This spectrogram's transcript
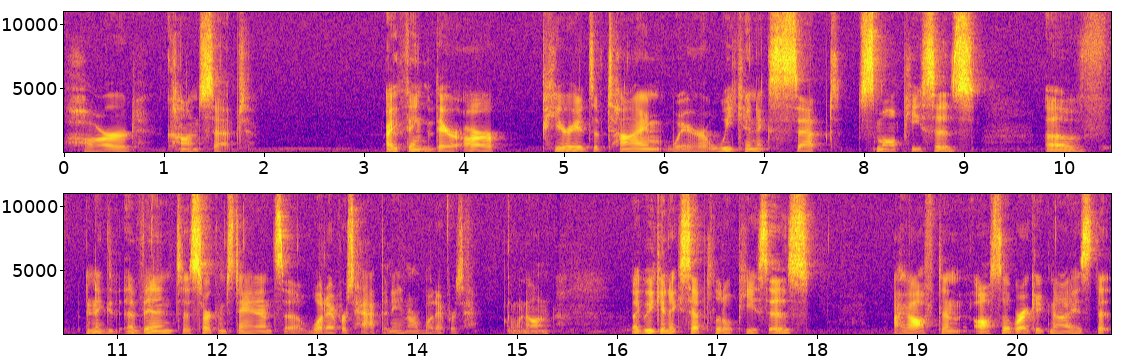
hard concept. I think there are periods of time where we can accept small pieces of an event, a circumstance, uh, whatever's happening or whatever's going on. Like we can accept little pieces. I often also recognize that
